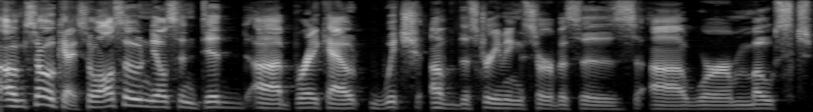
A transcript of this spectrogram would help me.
um so okay so also nielsen did uh break out which of the streaming services uh were most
